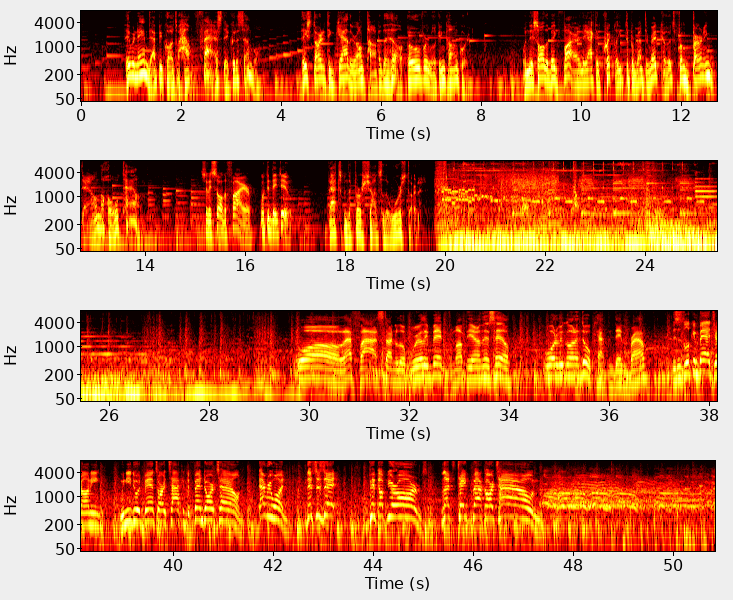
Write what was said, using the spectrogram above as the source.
They were named that because of how fast they could assemble. They started to gather on top of the hill, overlooking Concord. When they saw the big fire, they acted quickly to prevent the Redcoats from burning down the whole town. So they saw the fire. What did they do? That's when the first shots of the war started. Whoa, that fire's starting to look really big from up here on this hill. What are we gonna do, Captain David Brown? This is looking bad, Johnny. We need to advance our attack and defend our town. Everyone, this is it! Pick up your arms! Let's take back our town!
